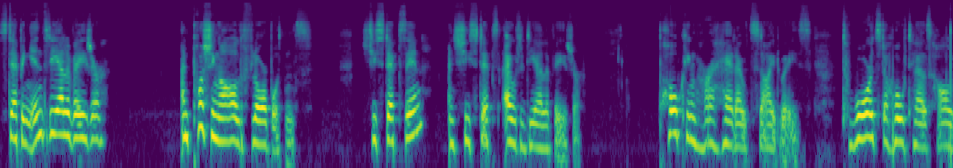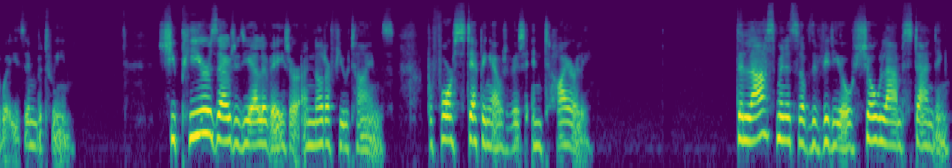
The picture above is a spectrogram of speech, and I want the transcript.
stepping into the elevator and pushing all the floor buttons. She steps in and she steps out of the elevator, poking her head out sideways towards the hotel's hallways in between. She peers out of the elevator another few times before stepping out of it entirely. The last minutes of the video show Lam standing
